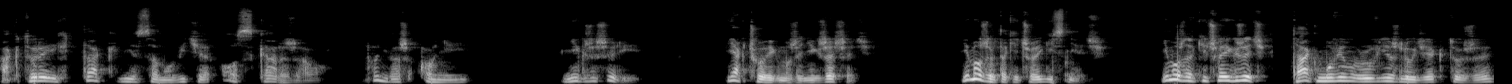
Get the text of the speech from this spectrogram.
a który ich tak niesamowicie oskarżał, ponieważ oni nie grzeszyli. Jak człowiek może nie grzeszyć? Nie może taki człowiek istnieć. Nie może taki człowiek żyć. Tak mówią również ludzie, którzy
